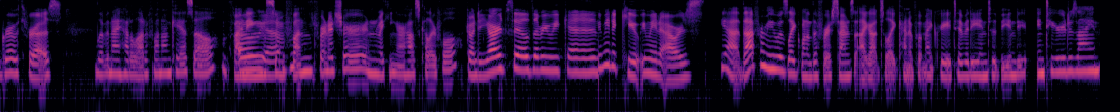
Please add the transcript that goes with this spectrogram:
growth for us. Liv and I had a lot of fun on KSL, finding yeah. some fun furniture and making our house colorful. Going to yard sales every weekend. We made it cute. We made it ours. Yeah, that for me was like one of the first times that I got to like kind of put my creativity into the indi- interior design.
